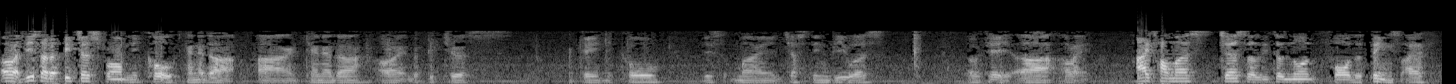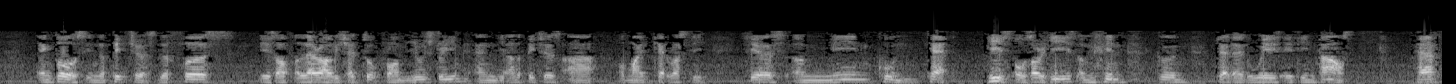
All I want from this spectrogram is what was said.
Alright, these are the pictures from Nicole, Canada. Uh, Canada, alright, the pictures. Okay, Nicole is my Justin viewers. Okay, uh, alright. Hi Thomas, just a little note for the things I have enclosed in the pictures. The first is of Alera, which I took from Ustream, and the other pictures are of my cat Rusty. Here's a Maine Coon cat. He's, oh sorry, he is a Maine Coon cat that weighs 18 pounds. Have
